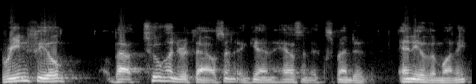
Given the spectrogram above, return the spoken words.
Greenfield, about 200,000, again, hasn't expended any of the money.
